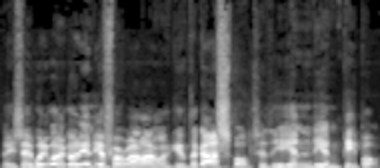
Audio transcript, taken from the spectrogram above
They said, What do you want to go to India for? Well, I want to give the gospel to the Indian people.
